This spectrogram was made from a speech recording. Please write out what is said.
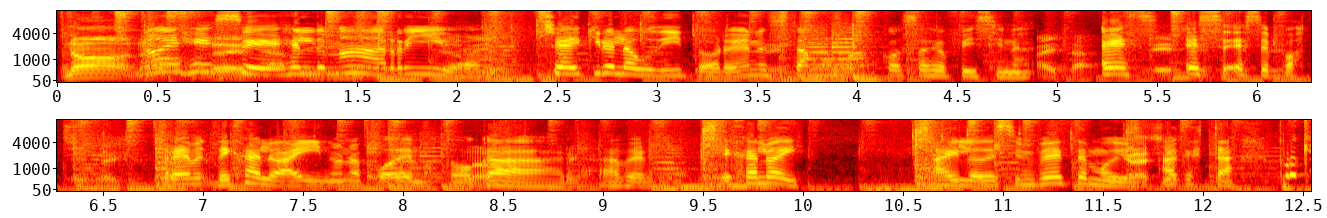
No, no. No, es ese, es el de más arriba. de Che, hay que ir al auditor, ¿eh? Necesitamos más cosas de oficina. Ahí está. Es, Ese, ese, ese post. ese. Trae- Déjalo ahí, no nos podemos tocar. A ver, déjalo ahí. Ahí lo desinfecta muy bien. Gracias. Acá está. Porque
